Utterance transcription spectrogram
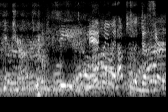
Picture. Then we went up to the desserts.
